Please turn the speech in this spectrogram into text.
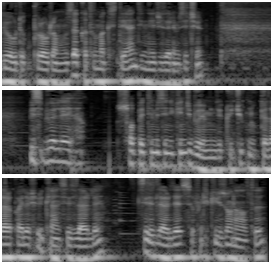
alıyorduk programımıza katılmak isteyen dinleyicilerimiz için. Biz böyle sohbetimizin ikinci bölümünde küçük noktalar paylaşırken sizlerle sizler de 0216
